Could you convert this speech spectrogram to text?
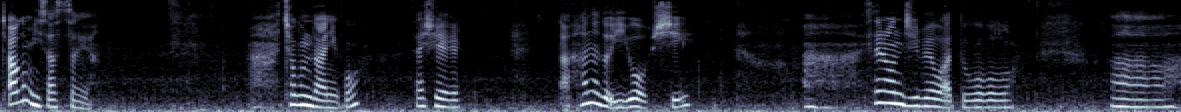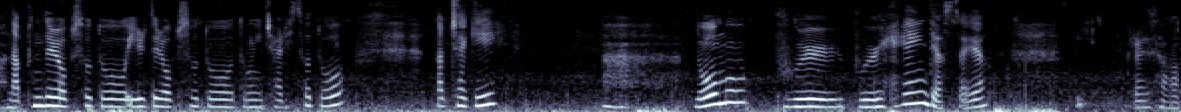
조금 있었어요. 조금도 아니고 사실 하나도 이유 없이 아, 새로운 집에 와도 아, 나쁜 일 없어도 일들 없어도 동이 잘 있어도 갑자기 아, 너무 불, 불행 되었어요. 그래서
